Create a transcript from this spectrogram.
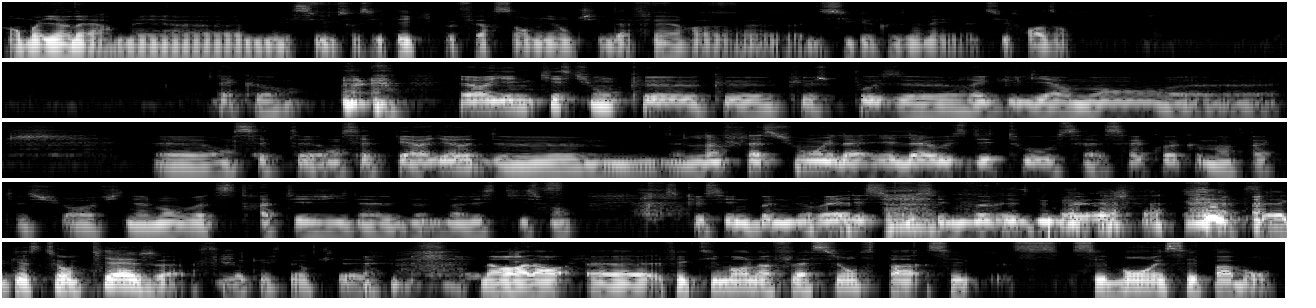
embryonnaire. Mais, mais c'est une société qui peut faire 100 millions de chiffre d'affaires d'ici quelques années, d'ici 3 ans. D'accord. Alors, il y a une question que, je pose euh, régulièrement euh, euh, en, cette, période. L'inflation et la, hausse des taux, ça, a quoi comme impact sur finalement votre stratégie d'investissement? Est-ce que c'est une bonne nouvelle? Est-ce que c'est une mauvaise nouvelle? C'est la question piège. C'est la question piège. Non, alors, effectivement, l'inflation, c'est bon et c'est pas bon.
